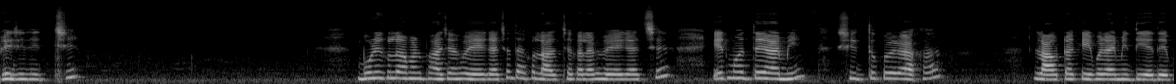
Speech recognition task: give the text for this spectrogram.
ভেজে নিচ্ছি। বড়িগুলো আমার ভাজা হয়ে গেছে। দেখো লালচে কালার হয়ে গেছে। এর মধ্যে আমি সিদ্ধ করে রাখা লাউটাকে এবার আমি দিয়ে দেব।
